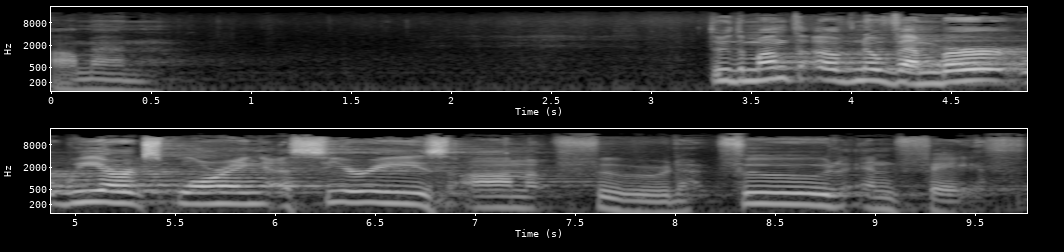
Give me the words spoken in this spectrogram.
Amen. Through the month of November, we are exploring a series on food, food and faith.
